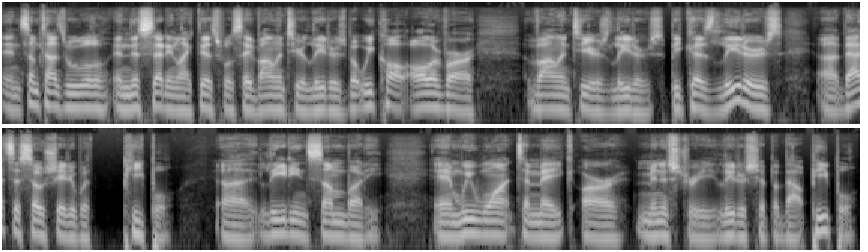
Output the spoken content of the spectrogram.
and sometimes we will in this setting like this we'll say volunteer leaders, but we call all of our volunteers leaders because leaders uh, that's associated with people uh, leading somebody. And we want to make our ministry leadership about people.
